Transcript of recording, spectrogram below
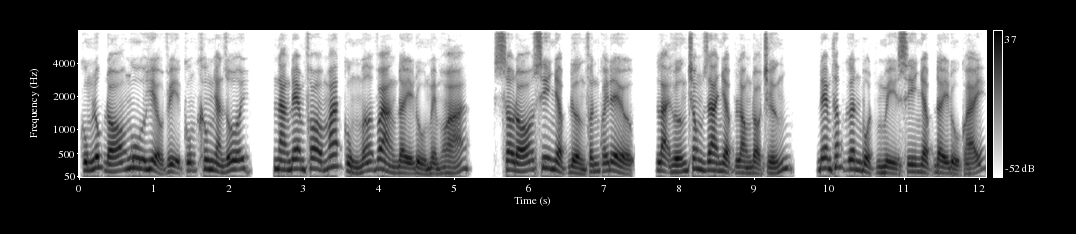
Cùng lúc đó ngu hiểu vị cũng không nhàn rỗi, nàng đem format cùng mỡ vàng đầy đủ mềm hóa, sau đó si nhập đường phân quấy đều, lại hướng trong gia nhập lòng đỏ trứng, đem thấp gân bột mì si nhập đầy đủ quái.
